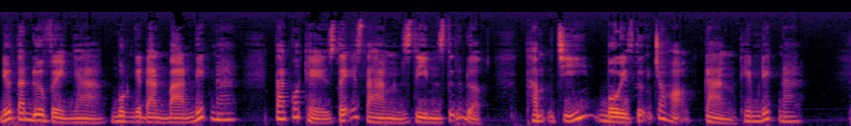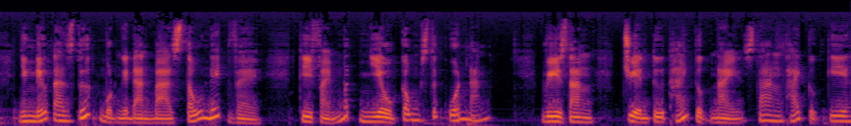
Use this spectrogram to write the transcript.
Nếu ta đưa về nhà một người đàn bà nết na, ta có thể dễ dàng gìn giữ được, thậm chí bồi dưỡng cho họ càng thêm nết na. Nhưng nếu ta rước một người đàn bà xấu nết về, thì phải mất nhiều công sức uốn nắn. Vì rằng chuyển từ thái cực này sang thái cực kia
